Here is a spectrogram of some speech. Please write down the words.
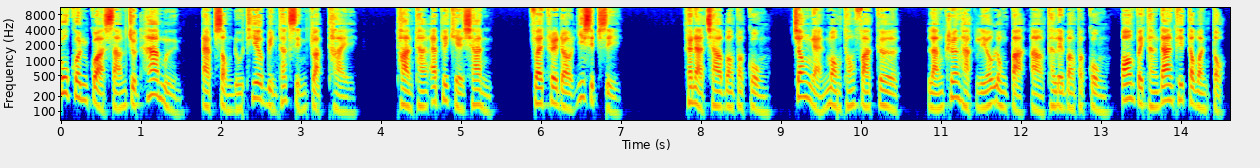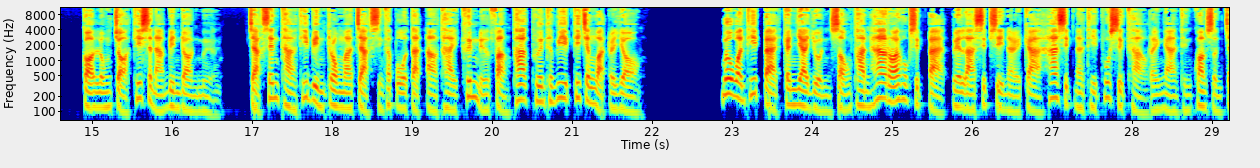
ผู้คนกว่า 3.5 หมื่นแอบส่องดูเที่ยวบินทักษิณกลับไทย ผ่านทางแอปพลิเคชัน Flight Radar 24 ขณะชาวบางปะกง จ้องแหงนมองท้องฟ้าเกิดหลังเครื่องหักเลี้ยวลงปากอ่าวทะเลบางปะกง อ้อมไปทางด้านทิศตะวันตก ก่อนลงจอดที่สนามบินดอนเมือง จากเส้นทางที่บินตรงมาจากสิงคโปร์ตัดอ่าวไทยขึ้นเหนือฝั่งภาคพื้นทวีปที่จังหวัดระยอง เมื่อวันที่ 8 กันยายน 2568 เวลา 14นาฬิกา50 นาทีผู้สื่อข่าวรายงานถึงความสนใจ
